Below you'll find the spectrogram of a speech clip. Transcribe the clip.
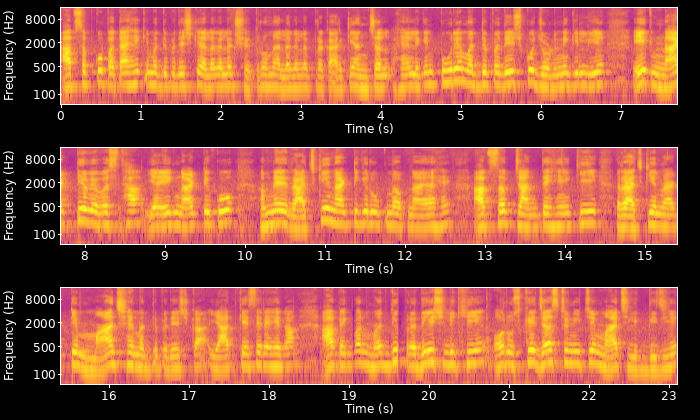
आप सबको पता है कि मध्य प्रदेश के अलग अलग क्षेत्रों में अलग अलग प्रकार के अंचल हैं, लेकिन पूरे मध्य प्रदेश को जोड़ने के लिए एक नाट्य व्यवस्था या एक नाट्य को हमने राजकीय नाट्य के रूप में अपनाया है। आप सब जानते हैं कि राजकीय नाट्य माच है मध्य प्रदेश का, याद कैसे रहेगा? आप एक बार मध्य प्रदेश लिखिए और उसके जस्ट नीचे माच लिख दीजिए।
